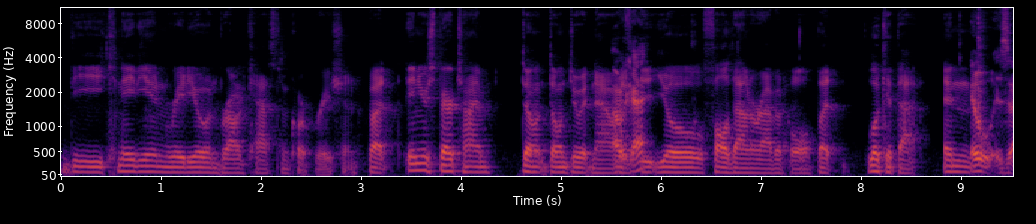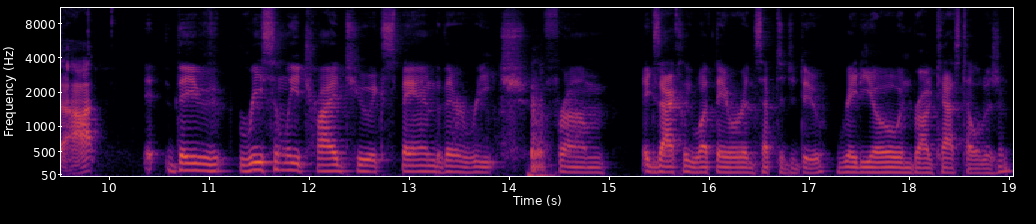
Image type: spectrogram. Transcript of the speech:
the Canadian Radio and Broadcasting Corporation. But in your spare time, don't don't do it now. Okay. It- you'll fall down a rabbit hole. But look at that. And oh, is it hot? it- they've recently tried to expand their reach from exactly what they were incepted to do, radio and broadcast television,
